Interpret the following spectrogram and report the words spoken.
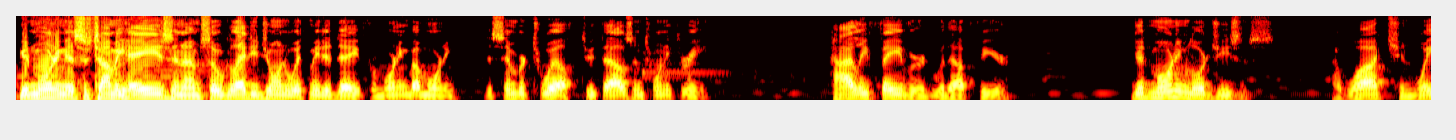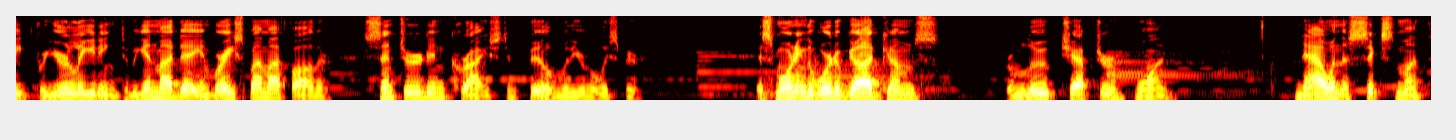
Good morning. This is Tommy Hays, and I'm so glad you joined with me today for Morning by Morning, December 12th, 2023. Highly favored without fear. Good morning, Lord Jesus. I watch and wait for your leading to begin my day, embraced by my Father, centered in Christ, and filled with your Holy Spirit. This morning, the Word of God comes from Luke chapter 1. Now, in the sixth month,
